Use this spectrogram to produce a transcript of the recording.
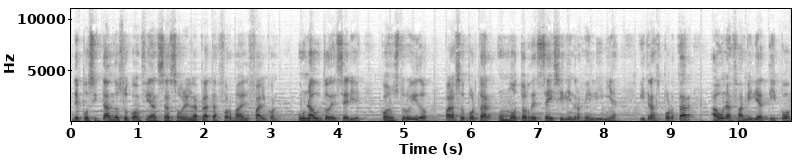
depositando su confianza sobre la plataforma del Falcon, un auto de serie, construido para soportar un motor de 6 cilindros en línea y transportar a una familia tipo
